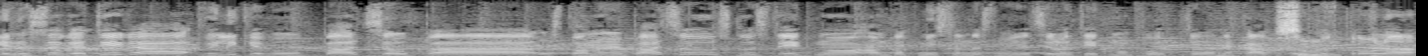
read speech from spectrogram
In vsega tega, veliko je bilo pacov, pa uspomnim je pacov skozi tekmo, ampak mislim, da smo imeli celo tekmo pod eh, nekakšno kontrolo.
